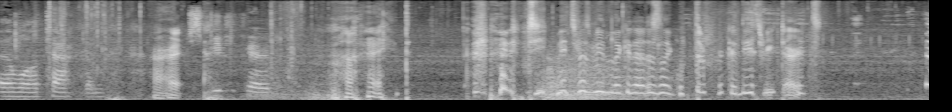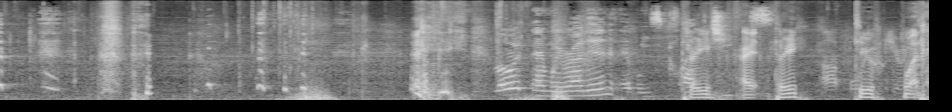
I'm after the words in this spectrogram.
And we'll attack them. Alright. Just be prepared. Alright. Teammates must be looking at us like, what the frick are these retards? Blow it, and we run in, and we clap three. cheeks. Alright, three, two, one.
